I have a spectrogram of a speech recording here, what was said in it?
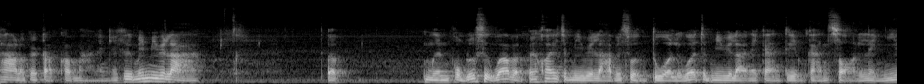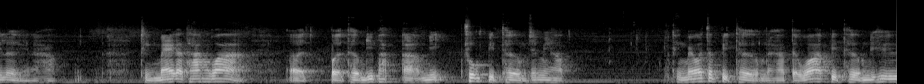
ข้าวแล้วก็กลับเข้ามาอะไรเงี้ยคือไม่มีเวลา เหมือนผมรู้สึกว่าแบบไม่ค่อยจะมีเวลาเป็นส่วนตัว หรือว่าจะมีเวลาในการเตรียมการสอนอะไรอย่างนี้เลยนะครับ ถึงแม้กระทั่งว่าเปิดเทอมที่มีช่วงปิดเทอมใช่ไหมครับ ถึงแม้ว่าจะปิดเทอมนะครับ แต่ว่าปิดเทอมนี่คือ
